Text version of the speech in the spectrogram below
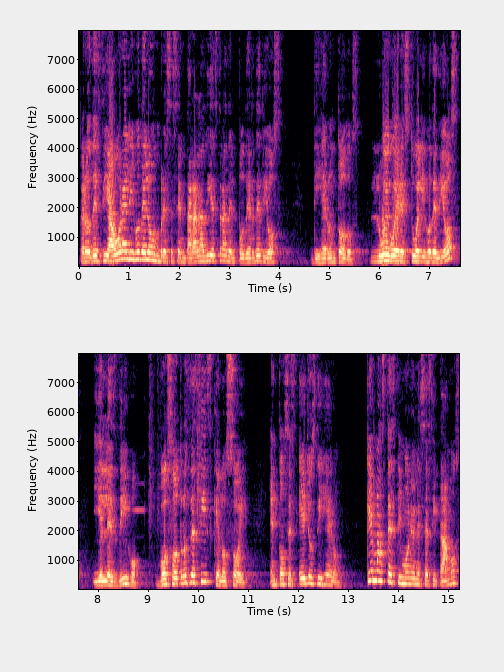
Pero desde ahora el Hijo del Hombre se sentará a la diestra del poder de Dios. Dijeron todos, Luego eres tú el Hijo de Dios. Y él les dijo, Vosotros decís que lo soy. Entonces ellos dijeron, ¿qué más testimonio necesitamos?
